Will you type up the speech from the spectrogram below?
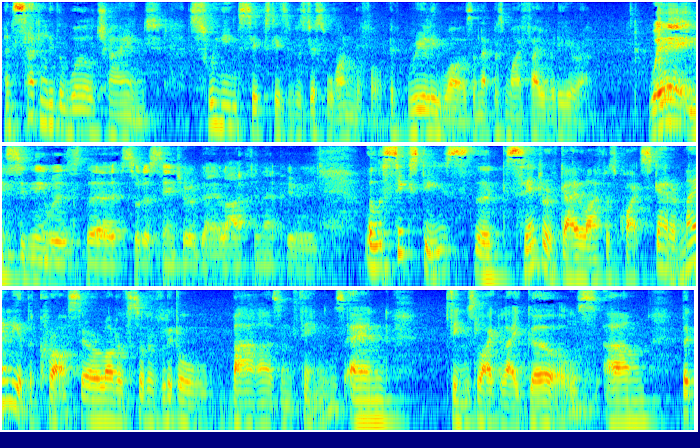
And suddenly the world changed. Swinging 60s was just wonderful. It really was, and that was my favourite era. Where in Sydney was the sort of centre of gay life in that period? Well, the 60s, the centre of gay life was quite scattered, mainly at the Cross. There were a lot of sort of little bars and things, and things like Les Girls. Um, but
